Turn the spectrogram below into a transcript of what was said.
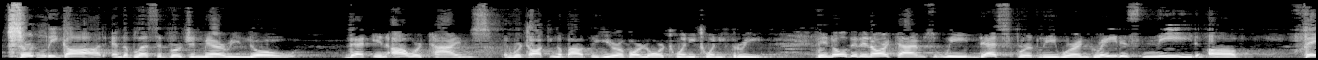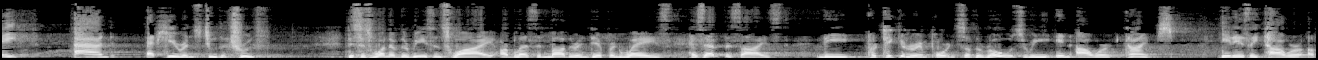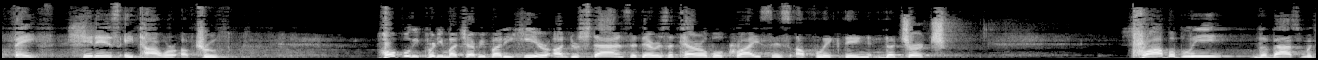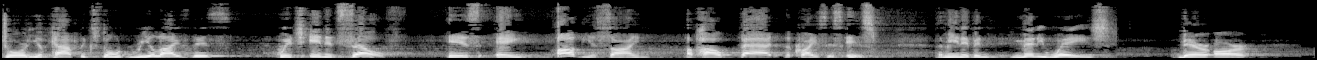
Certainly God and the Blessed Virgin Mary know that in our times, and we're talking about the year of our Lord 2023, they know that in our times we desperately were in greatest need of faith and adherence to the truth. This is one of the reasons why our Blessed Mother in different ways has emphasized the particular importance of the rosary in our times. It is a tower of faith. It is a tower of truth. Hopefully pretty much everybody here understands that there is a terrible crisis afflicting the church. Probably the vast majority of Catholics don't realize this, which in itself is a obvious sign of how bad the crisis is. I mean, if in many ways there are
